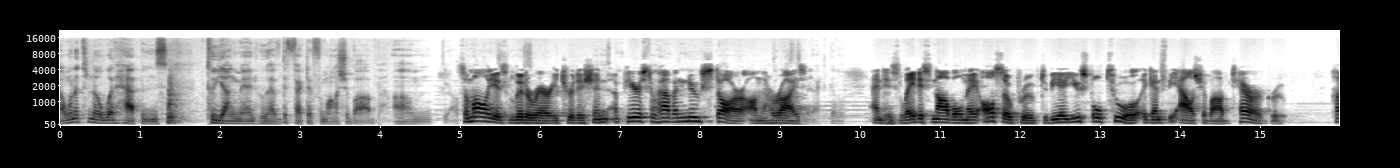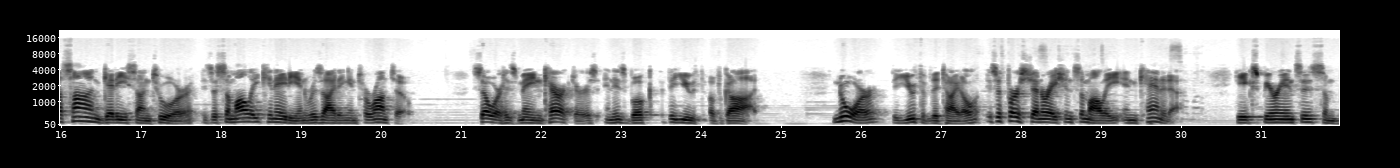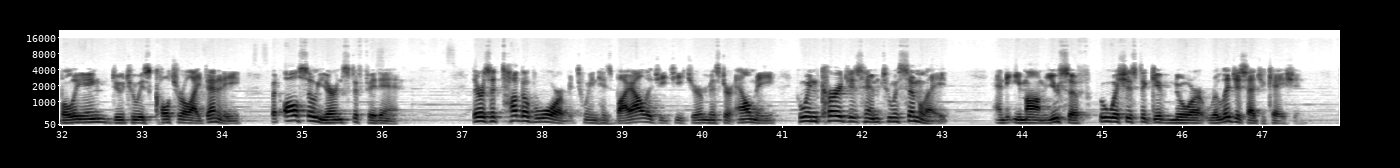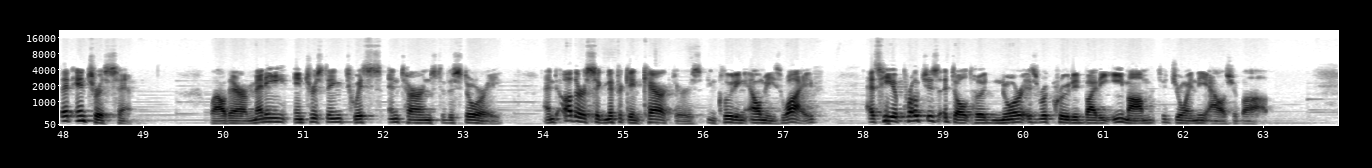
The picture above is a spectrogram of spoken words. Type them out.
I wanted to know what happens to young men who have defected from Al Shabaab. Um, Somalia's literary tradition appears to have a new star on the horizon, and his latest novel may also prove to be a useful tool against the Al Shabaab terror group. Hassan Ghedi Santur is a Somali Canadian residing in Toronto. So are his main characters in his book, The Youth of God. Noor, the youth of the title, is a first generation Somali in Canada. He experiences some bullying due to his cultural identity, but also yearns to fit in. There is a tug of war between his biology teacher, Mr. Elmi, who encourages him to assimilate, and Imam Yusuf, who wishes to give Noor religious education that interests him. While there are many interesting twists and turns to the story, and other significant characters, including Elmi's wife, as he approaches adulthood, Noor is recruited by the Imam to join the Al Shabaab.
